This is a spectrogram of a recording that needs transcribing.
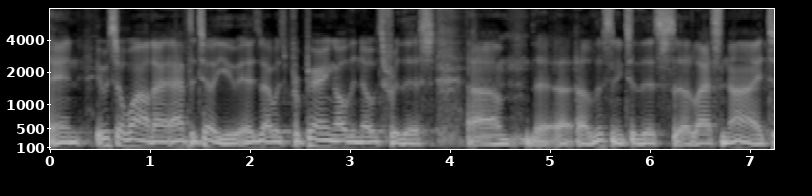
And it was so wild, I have to tell you, as I was preparing all the notes for this, um, uh, uh, listening to this uh, last night,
